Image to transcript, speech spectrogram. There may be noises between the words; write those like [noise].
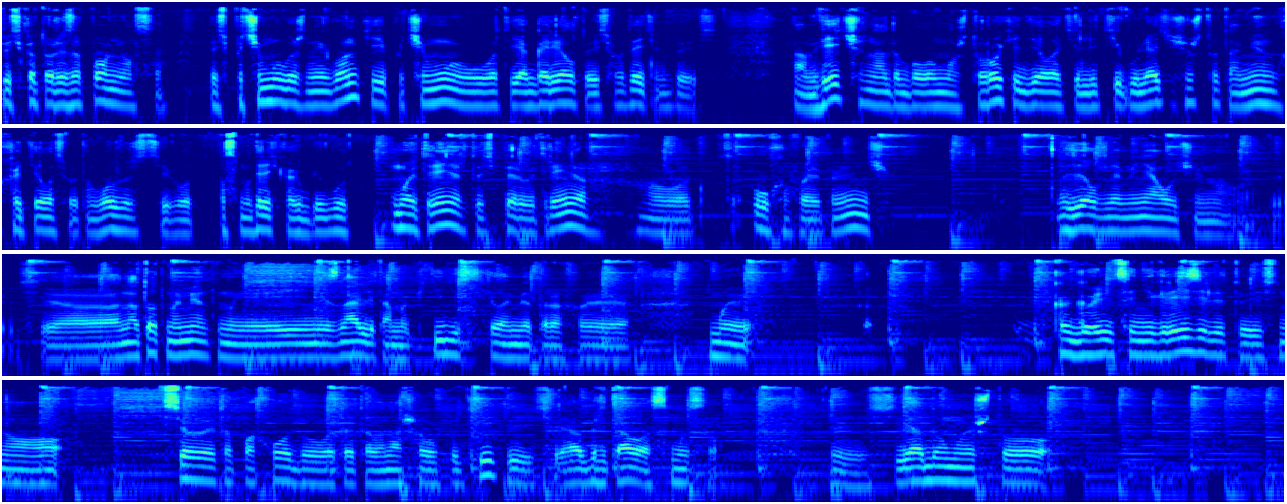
то есть, который запомнился. То есть, почему лыжные гонки и почему вот я горел, то есть, вот этим. То есть, там вечер надо было, может, уроки делать или идти гулять, еще что-то. А мне хотелось в этом возрасте вот посмотреть, как бегут. Мой тренер, то есть первый тренер, вот, Ухов Олег сделал для меня очень много. То есть, э, на тот момент мы не знали там о 50 километрах, э, мы, как говорится, не грезили, то есть, но все это по ходу вот этого нашего пути то есть, обретало смысл. То есть я думаю, что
